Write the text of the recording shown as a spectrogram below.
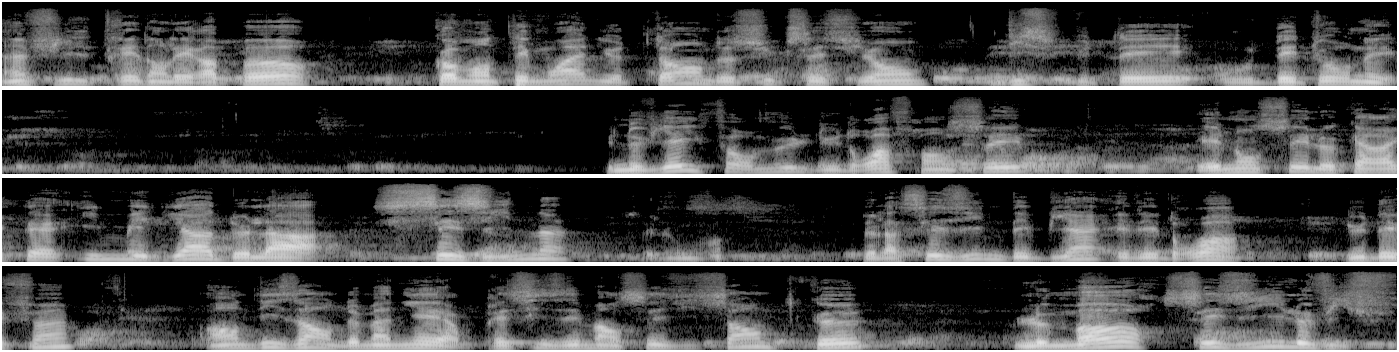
infiltré dans les rapports, comme en témoignent tant de successions disputées ou détournées. Une vieille formule du droit français énonçait le caractère immédiat de la saisine de la saisine des biens et des droits du défunt en disant de manière précisément saisissante que le mort saisit le vif.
